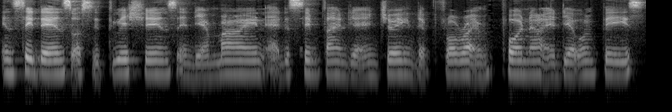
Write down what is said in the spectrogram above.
incidents or situations in their mind. At the same time, they're enjoying the flora and fauna at their own pace.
